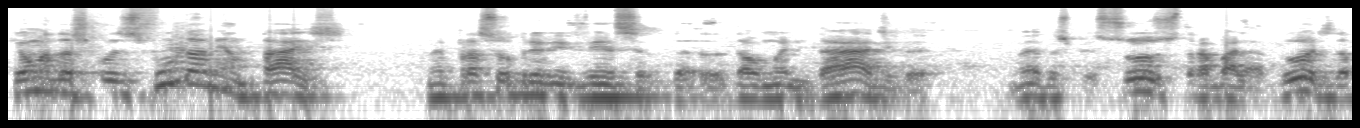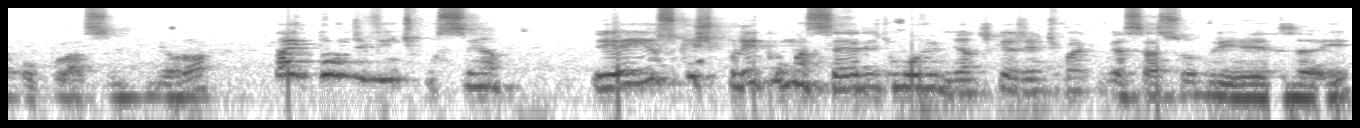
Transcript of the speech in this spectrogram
que é uma das coisas fundamentais né, para a sobrevivência da, da humanidade, da, né, das pessoas, dos trabalhadores, da população aqui na Europa, está em torno de 20%. E é isso que explica uma série de movimentos que a gente vai conversar sobre eles aí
